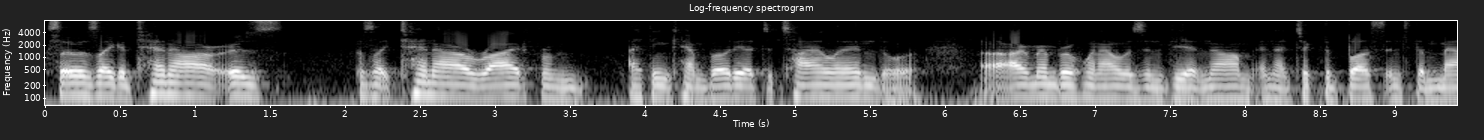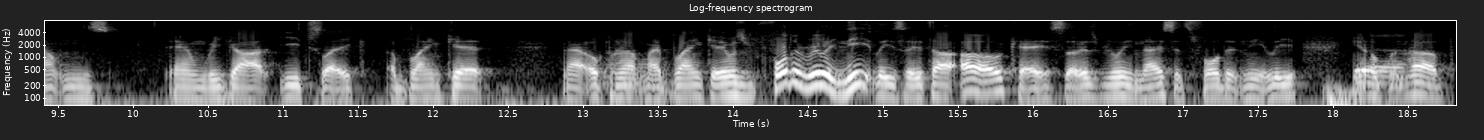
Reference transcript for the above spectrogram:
so it was like a ten hour it was it was like ten hour ride from I think Cambodia to Thailand or uh, I remember when I was in Vietnam and I took the bus into the mountains and we got each like a blanket and I opened up my blanket. It was folded really neatly so you thought oh okay so it's really nice it's folded neatly. You Yeah. open up.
